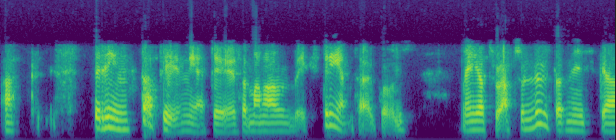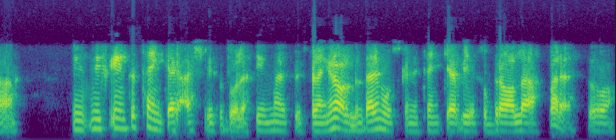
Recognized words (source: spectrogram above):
att sprinta till, ner till så att man har extremt hög puls. Men jag tror absolut att ni ska, ni ska inte tänka att vi är så dåliga simmare så det spelar ingen roll. Men däremot ska ni tänka att vi är så bra löpare så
